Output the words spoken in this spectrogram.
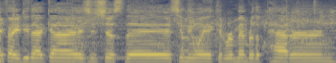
Sorry if I do that, guys. It's just the only way I could remember the pattern.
